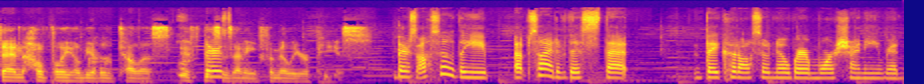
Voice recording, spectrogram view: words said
then hopefully he'll be able to tell us Well, if this there's- is any familiar piece. there's also the upside of this that they could also know where more shiny red,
